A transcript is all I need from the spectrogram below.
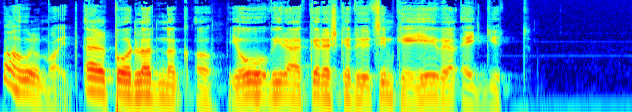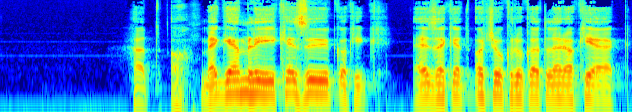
ahol majd elporladnak a jó virágkereskedő címkéjével együtt. Hát a megemlékezők, akik ezeket a csokrokat lerakják,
